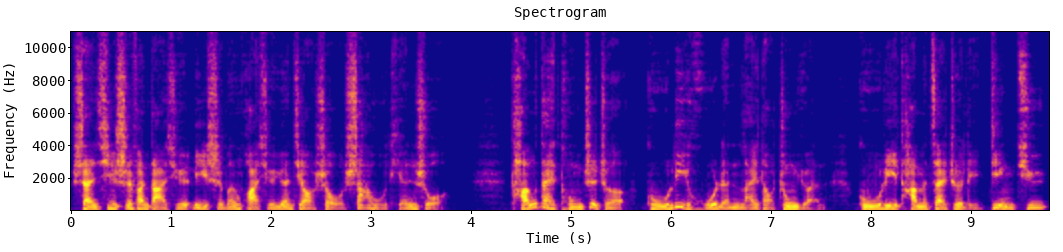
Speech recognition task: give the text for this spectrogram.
陕西师范大学历史文化学院教授沙武田说：“唐代统治者鼓励胡人来到中原，鼓励他们在这里定居，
